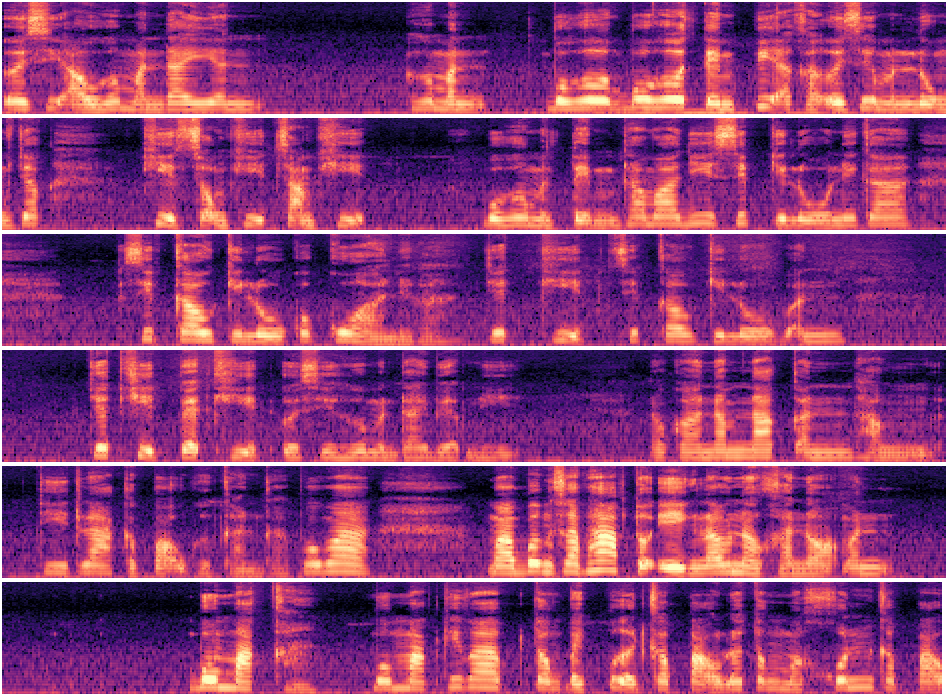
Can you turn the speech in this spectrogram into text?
เอ้ยสิเอาเฮือมันได้อันเฮือมันบ่เฮือบ่เฮเต็มเปี้ยค่ะเอ้ยสิมันลงจักขีดสองขีดสามขีดบ่เฮือมันเต็ม ถ้าว่า20กิโลนี่ก็19กิโลก็กว่านี่ค่ะ7ขีด19กิโลอัน 7ขีด8ขีดเอ้ยสิเฮือมันได้แบบนี้ แล้วก็น้ำหนักอันถังที่ลากกระเป๋าคือกันค่ะ เพราะว่ามาเบิ่งสภาพตัวเองแล้วเนาะค่ะเนาะมันบ่มักค่ะบ่มักที่ว่าต้องไปเปิดกระเป๋าแล้วต้องมาค้นกระเป๋า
